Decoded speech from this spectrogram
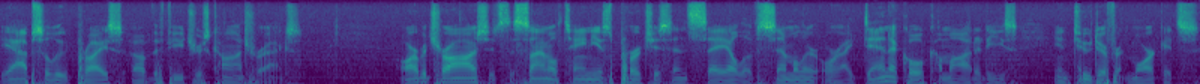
the absolute price of the futures contracts. Arbitrage, it's the simultaneous purchase and sale of similar or identical commodities in two different markets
